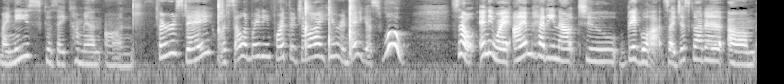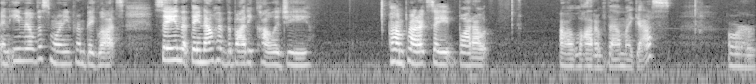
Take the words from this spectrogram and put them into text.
my niece because they come in on Thursday. We're celebrating 4th of July here in Vegas. Woo! So anyway, I'm heading out to Big Lots. I just got a, um, an email this morning from Big Lots saying that they now have the Bodycology um, products. They bought out a lot of them, I guess, or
